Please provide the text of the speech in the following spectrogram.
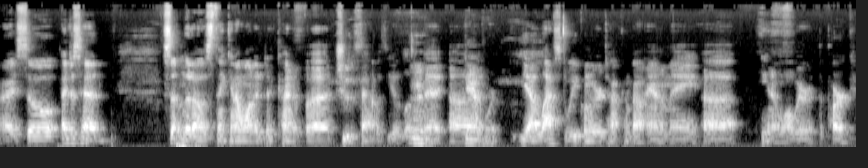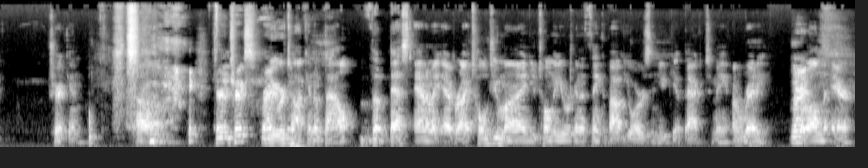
All right, so I just had something that I was thinking I wanted to kind of uh, chew the fat with you a little Mm. bit. Uh, Down for it. Yeah, last week when we were talking about anime, uh, you know, while we were at the park tricking, um, Turning tricks, right? we were talking about the best anime ever. I told you mine. You told me you were going to think about yours and you'd get back to me. I'm ready. All right. We're on the air.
